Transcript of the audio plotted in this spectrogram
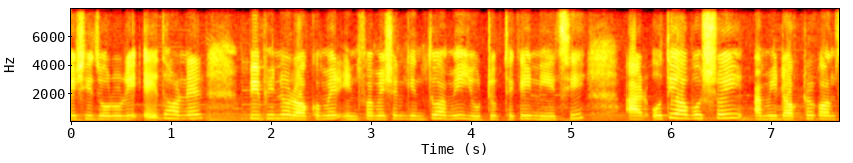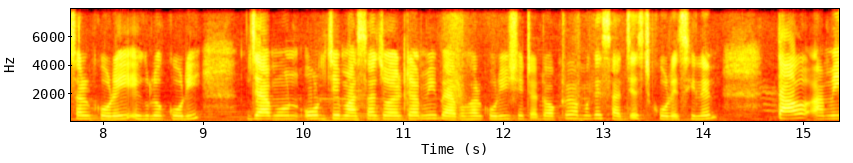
বেশি জরুরি, এই ধরনের বিভিন্ন রকমের ইনফরমেশন কিন্তু আমি ইউটিউব থেকেই নিয়েছি। আর অতি অবশ্যই আমি ডক্টর কনসাল্ট করেই এগুলো করি। যেমন ওর যে মাসাজ অয়েলটা আমি ব্যবহার করি, সেটা ডক্টর আমাকে সাজেস্ট করেছিলেন। তাও আমি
